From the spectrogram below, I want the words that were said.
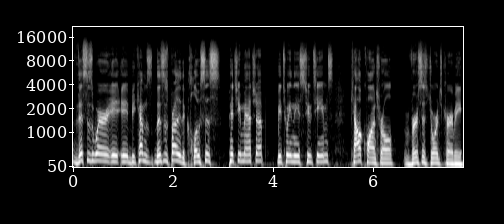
this is where it, it becomes. This is probably the closest pitching matchup between these two teams, Cal Quantrill versus George Kirby.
